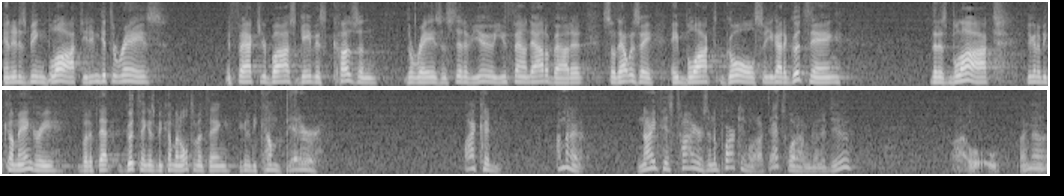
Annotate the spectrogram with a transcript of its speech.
and it is being blocked, you didn't get the raise. In fact, your boss gave his cousin the raise instead of you. You found out about it. So that was a, a blocked goal. So you got a good thing that is blocked. You're going to become angry. But if that good thing has become an ultimate thing, you're going to become bitter. I could, I'm going to knife his tires in a parking lot. That's what I'm going to do. Oh, I'm out.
